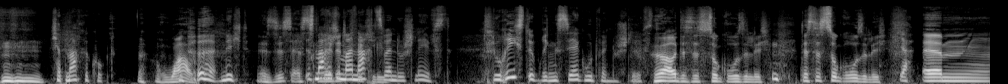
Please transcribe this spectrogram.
ich habe nachgeguckt. Wow. Nicht. Es ist Das mache ich immer quickly. nachts, wenn du schläfst. Du riechst übrigens sehr gut, wenn du schläfst. Auf, das ist so gruselig. Das ist so gruselig. Ja. Ähm,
